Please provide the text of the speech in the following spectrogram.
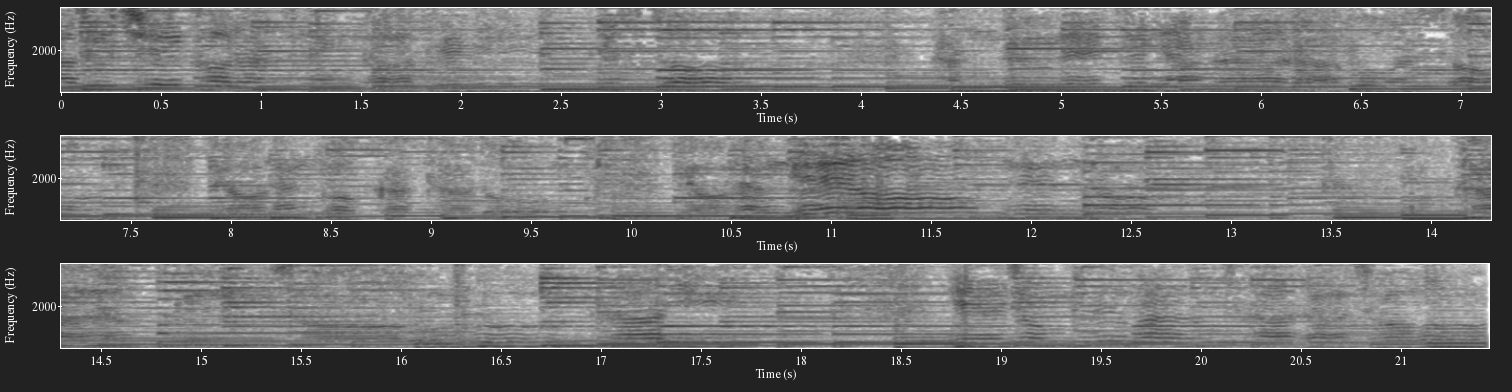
마주칠 거란 생각을 했어. 한눈에 그냥 알아보았어. 변한 것 같아도 변한 게 없는 너. 가끔 서운하니 예전 그만 사라졌던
